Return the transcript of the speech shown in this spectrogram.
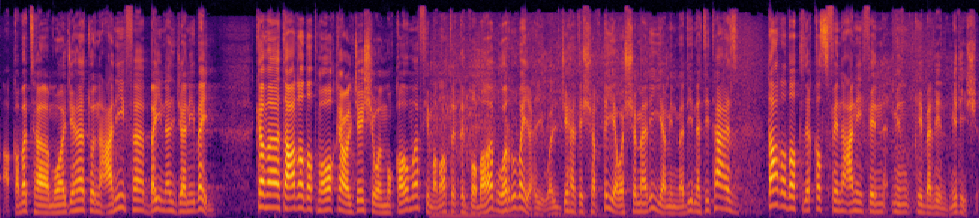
عقبتها مواجهات عنيفة بين الجانبين كما تعرضت مواقع الجيش والمقاومة في مناطق الضباب والربيع والجهة الشرقية والشمالية من مدينة تعز تعرضت لقصف عنيف من قبل الميليشيا.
